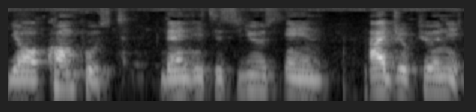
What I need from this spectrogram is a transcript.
your compost. Then it is used in hydroponic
